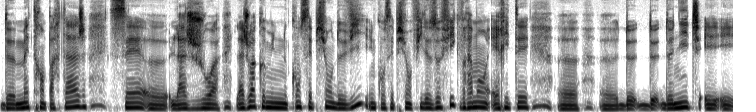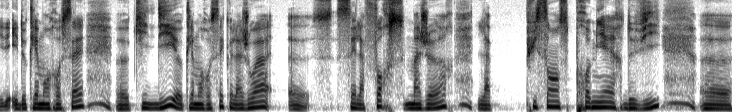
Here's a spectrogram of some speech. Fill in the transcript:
de mettre en partage, c'est euh, la joie. La joie comme une conception de vie, une conception philosophique vraiment héritée euh, euh, de, de, Nietzsche et, et, de Clément Rosset, qui dit, Clément Rosset, que la joie, c'est la force majeure, la puissance première de vie euh,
